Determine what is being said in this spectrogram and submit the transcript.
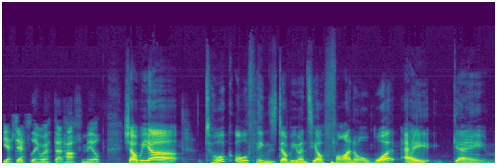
yeah, definitely worth that half a meal. Shall we uh talk all things WNCL final? What a game.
